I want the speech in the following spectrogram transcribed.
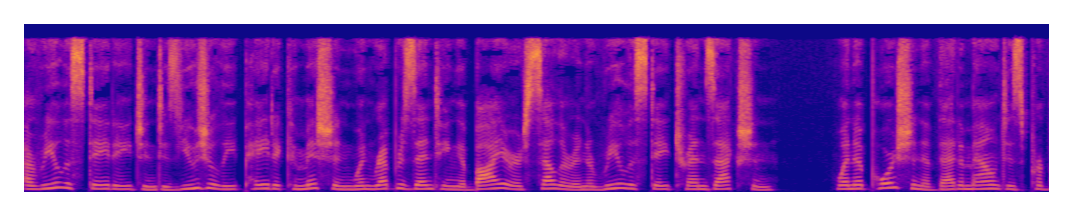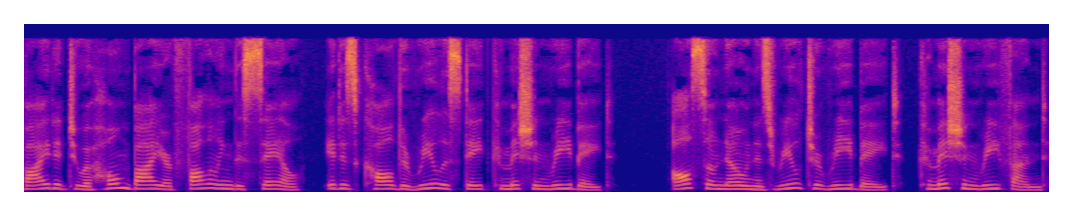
A real estate agent is usually paid a commission when representing a buyer or seller in a real estate transaction. When a portion of that amount is provided to a home buyer following the sale, it is called a real estate commission rebate. Also known as realtor rebate, commission refund,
